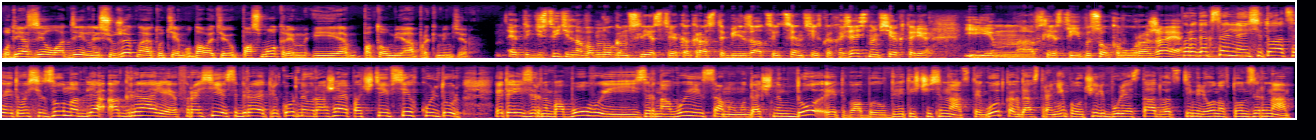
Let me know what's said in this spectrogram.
Вот я сделал отдельный сюжет на эту тему, давайте ее посмотрим, и потом я прокомментирую. Это действительно во многом следствие как раз стабилизации цен в сельскохозяйственном секторе и вследствие высокого урожая. Парадоксальная ситуация этого сезона для аграриев. Россия собирает рекордный урожай почти всех культур. Это и зернобобовые, и зерновые. Самым удачным до этого был 2017 год, когда в стране получили более 120 миллионов тонн зерна.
